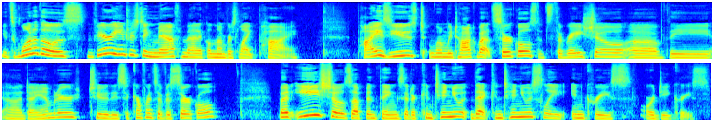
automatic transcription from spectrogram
It's one of those very interesting mathematical numbers like pi. Pi is used when we talk about circles. It's the ratio of the uh, diameter to the circumference of a circle. But E shows up in things that are continu- that continuously increase or decrease.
